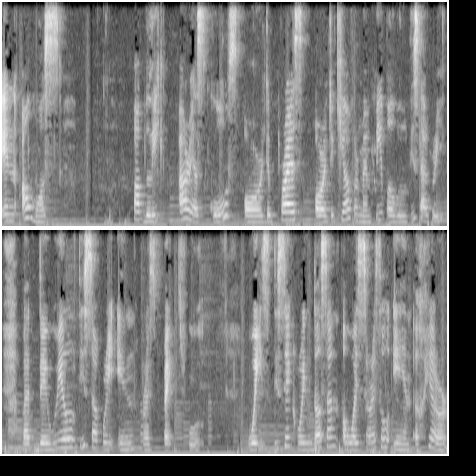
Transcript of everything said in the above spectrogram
In almost public area schools or the press or the government people will disagree, but they will disagree in respectful ways. Disagreeing doesn't always result in a here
